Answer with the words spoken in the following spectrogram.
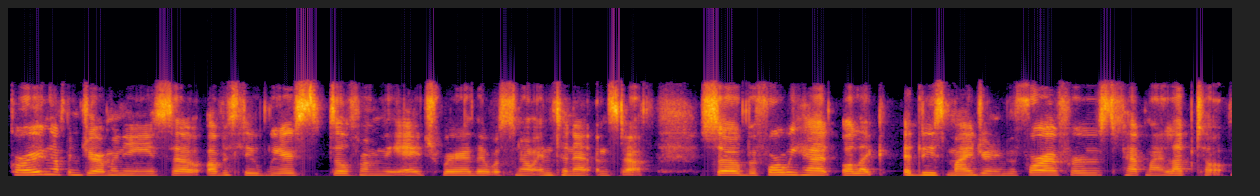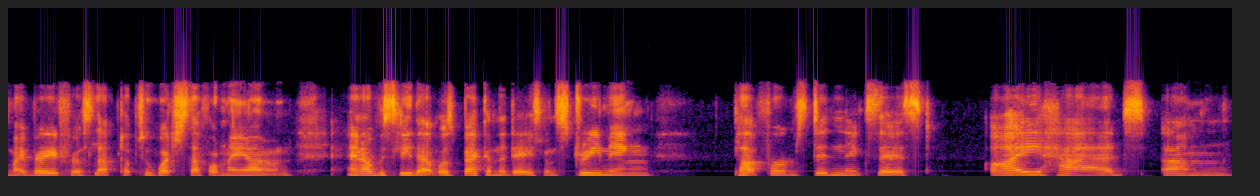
growing up in Germany, so obviously we're still from the age where there was no internet and stuff. So before we had or like at least my journey before I first had my laptop, my very first laptop to watch stuff on my own. And obviously that was back in the days when streaming platforms didn't exist. I had um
